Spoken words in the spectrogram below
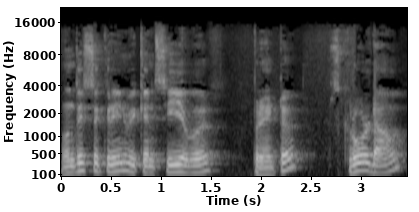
On this screen we can see our printer. Scroll down.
